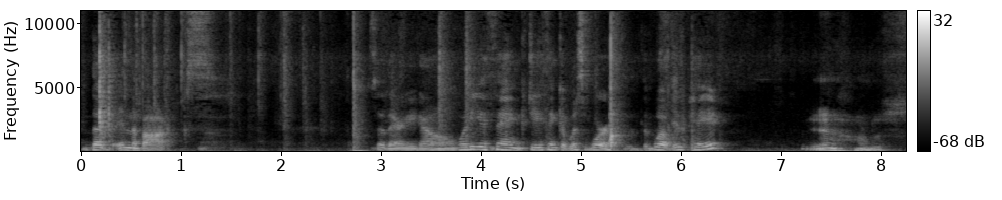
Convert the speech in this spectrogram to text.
the in the box. So there you go. What do you think? Do you think it was worth what we paid? Yeah, I'm just.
